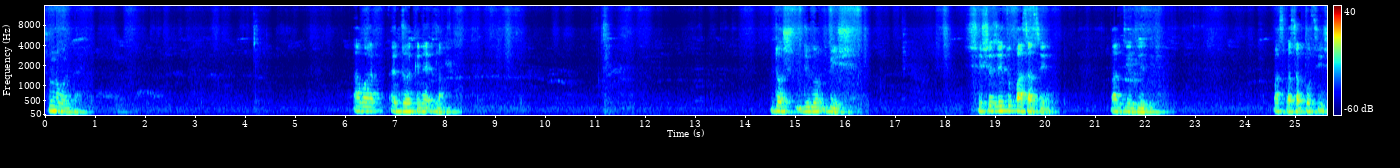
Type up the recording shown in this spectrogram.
শূন্য বলে যায় আবার এক জোড়া কিনে এলাম? দশ দ্বিগুণ বিশ। শেষে যেহেতু পাঁচ আছে, পাঁচ দিয়ে দিয়ে দিই। পাঁচ পাঁচা পঁচিশ,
